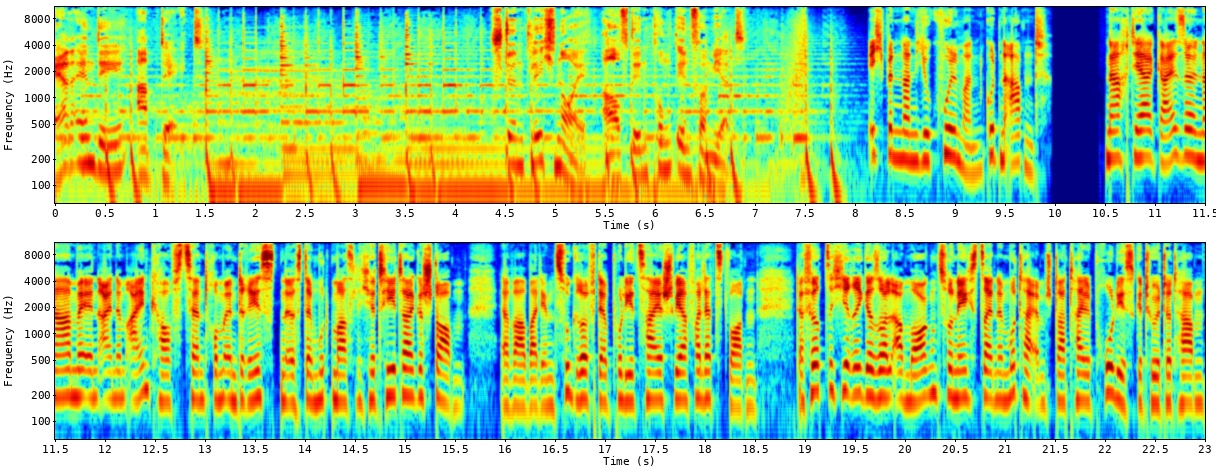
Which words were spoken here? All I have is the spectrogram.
RND Update. Stündlich neu. Auf den Punkt informiert. Ich bin Nanju Kuhlmann. Guten Abend. Nach der Geiselnahme in einem Einkaufszentrum in Dresden ist der mutmaßliche Täter gestorben. Er war bei dem Zugriff der Polizei schwer verletzt worden. Der 40-Jährige soll am Morgen zunächst seine Mutter im Stadtteil Prolis getötet haben.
